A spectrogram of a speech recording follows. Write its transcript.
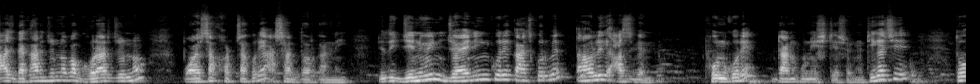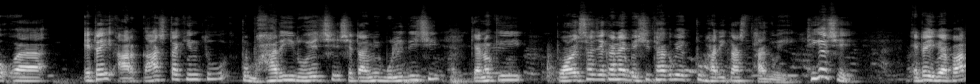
কাজ দেখার জন্য বা ঘোরার জন্য পয়সা খরচা করে আসার দরকার নেই। যদি জেনুইন জয়েনিং করে কাজ করবেন, তাহলেই আসবেন ফোন করে ডানকুনি স্টেশনে, ঠিক আছে? তো এটাই, আর কাজটা কিন্তু একটু ভারী রয়েছে, সেটা আমি বলে দিয়েছি। কেন কি, পয়সা যেখানে বেশি থাকবে, একটু ভারী কাজ থাকবেই, ঠিক আছে? এটাই ব্যাপার।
